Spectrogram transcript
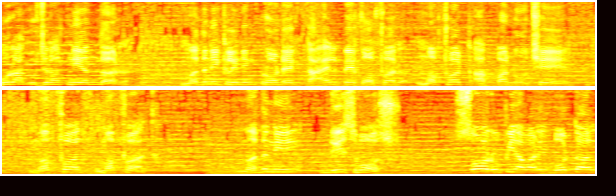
પૂરા ગુજરાતની અંદર મદની cleaning product tile pack offer મફત આપવાનું છે. મફત મફત. મદની ડિશવોશ સો રૂપિયાવાળી બોટલ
